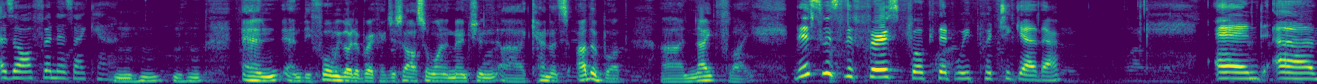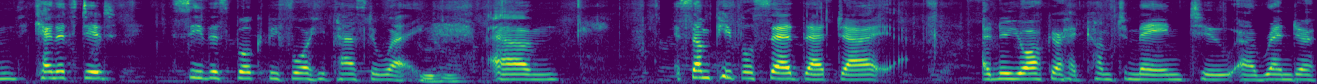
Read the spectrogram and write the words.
as often as I can. Mm-hmm, mm-hmm. And and before we go to break, I just also want to mention uh, Kenneth's other book, uh, Night Flight. This was the first book that we put together, and um, Kenneth did see this book before he passed away. Mm-hmm. Um, some people said that. Uh, a New Yorker had come to Maine to uh, render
